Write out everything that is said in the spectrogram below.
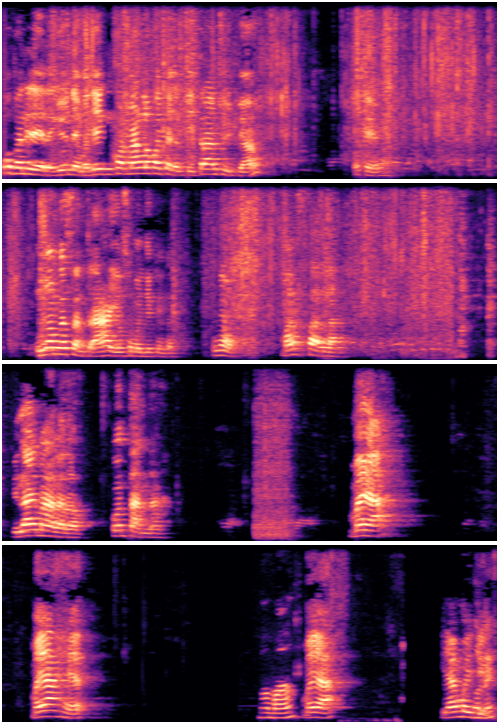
ko validé rek yónnee ma léegi kon maa ngi la koy tegal fii 38 bi ah ok ngam nga sant ah yow sama njëkk nga ñaw macha allah bilaay maa la raw kontaan naa maya maya xeer maman maya yaa ngi may dégg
